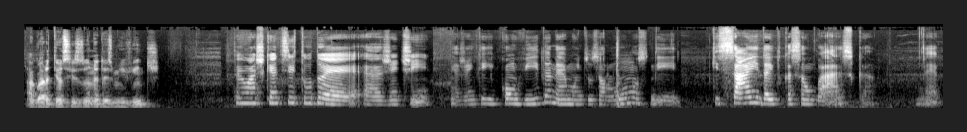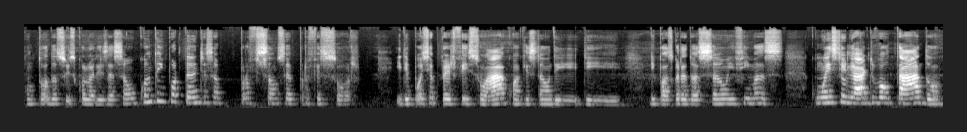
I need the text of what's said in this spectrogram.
Agora tem o SISU, né, 2020. Então, eu acho que antes de tudo é a gente a gente convida, né, muitos alunos de que saem da educação básica, né, com toda a sua escolarização, o quanto é importante essa profissão ser professor. E depois se aperfeiçoar com a questão de, de, de pós-graduação, enfim, mas com esse olhar de voltado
